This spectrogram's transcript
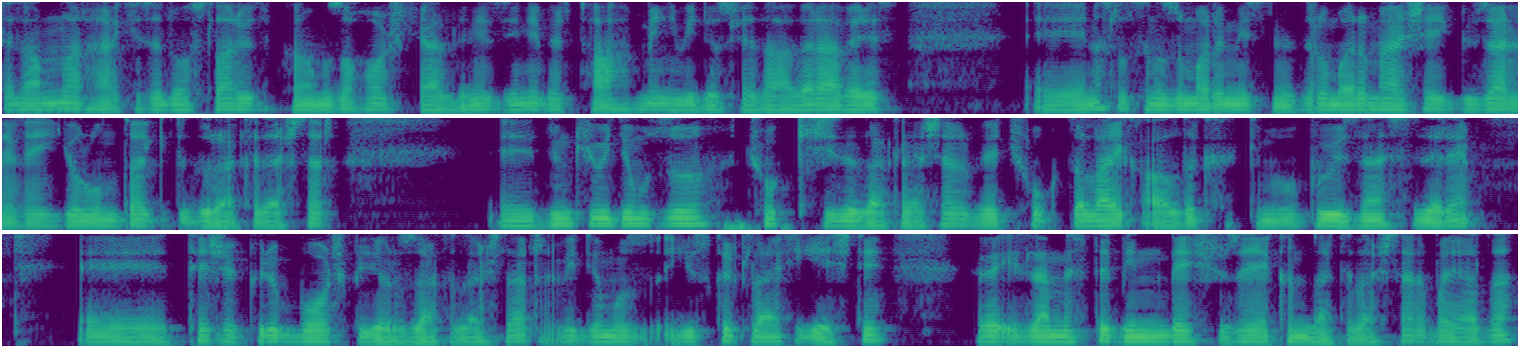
Selamlar herkese dostlar YouTube kanalımıza hoş geldiniz. Yeni bir tahmin videosuyla daha beraberiz. Ee, nasılsınız? Umarım iyisinizdir. Umarım her şey güzel ve yolunda gidiyor arkadaşlar. Ee, dünkü videomuzu çok kişi izledi arkadaşlar ve çok da like aldık. Bu, yüzden sizlere e, teşekkürü borç biliyoruz arkadaşlar. Videomuz 140 like'ı geçti ve izlenmesi de 1500'e yakındı arkadaşlar. Bayağı da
